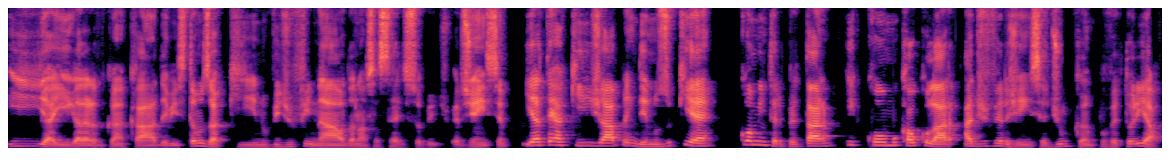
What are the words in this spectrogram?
E aí galera do Khan Academy, estamos aqui no vídeo final da nossa série sobre divergência e até aqui já aprendemos o que é, como interpretar e como calcular a divergência de um campo vetorial.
